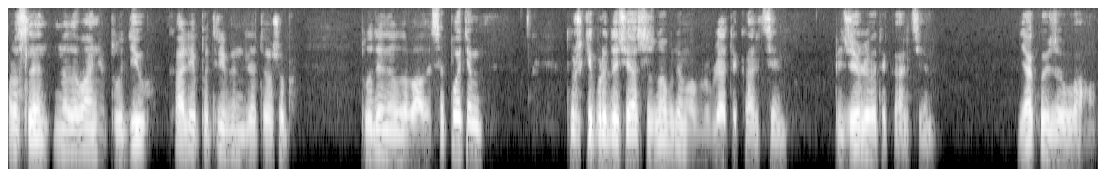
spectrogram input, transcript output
рослин, наливання плодів. Калій потрібен для того, щоб плоди наливалися. Потім трошки пройде часу, знову будемо обробляти кальцієм, підживлювати кальцієм. Дякую за увагу.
